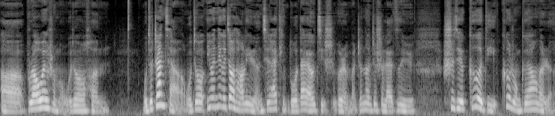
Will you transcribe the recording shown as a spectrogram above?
呃，不知道为什么，我就很，我就站起来了，我就因为那个教堂里人其实还挺多，大概有几十个人吧，真的就是来自于世界各地各种各样的人。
